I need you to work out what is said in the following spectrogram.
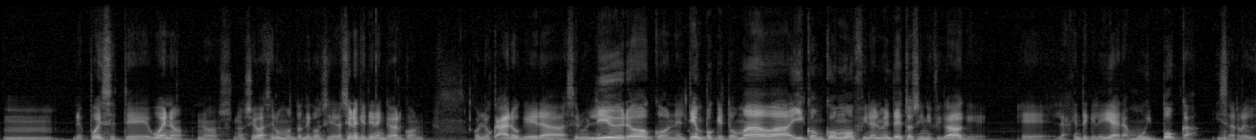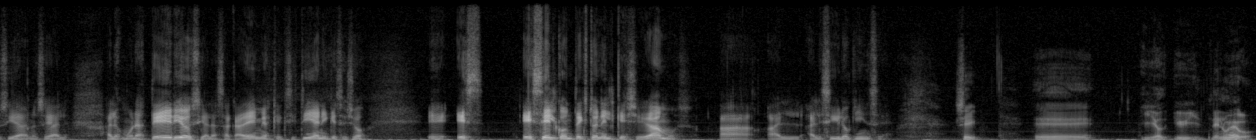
mm, después, este, bueno, nos, nos lleva a hacer un montón de consideraciones que tienen que ver con, con lo caro que era hacer un libro, con el tiempo que tomaba y con cómo finalmente esto significaba que eh, la gente que leía era muy poca y se reducía, no sé, a los monasterios y a las academias que existían y qué sé yo. Eh, es, es el contexto en el que llegamos al, siglo XV. Sí. Eh, y, de nuevo,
